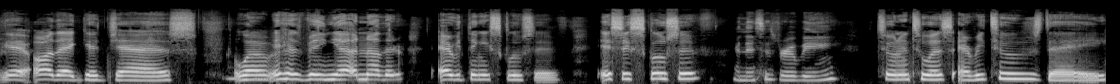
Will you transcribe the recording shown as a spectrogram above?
Yeah, all that good jazz. Well, it has been yet another everything exclusive. It's exclusive. And this is Ruby. Tune into us every Tuesday.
